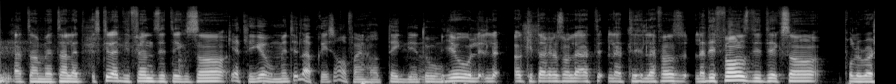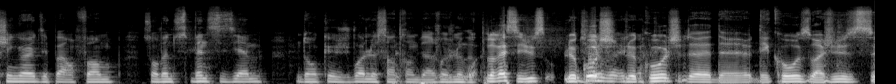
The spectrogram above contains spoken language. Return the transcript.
Attends, mais attends, la- est-ce que la défense des Texans. Quête, les gars, vous mettez de la pression, on va faire un hot take bientôt. Yo, le- le- ok, t'as raison. La, la, la, défense, la défense des Texans pour le rushing yard n'est pas en forme. Ils sont 20 26e. Donc, euh, je vois le 130 verges. Je, vois, je le vois. Pour le reste, c'est juste le coach, le coach de, de- des causes doit juste,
